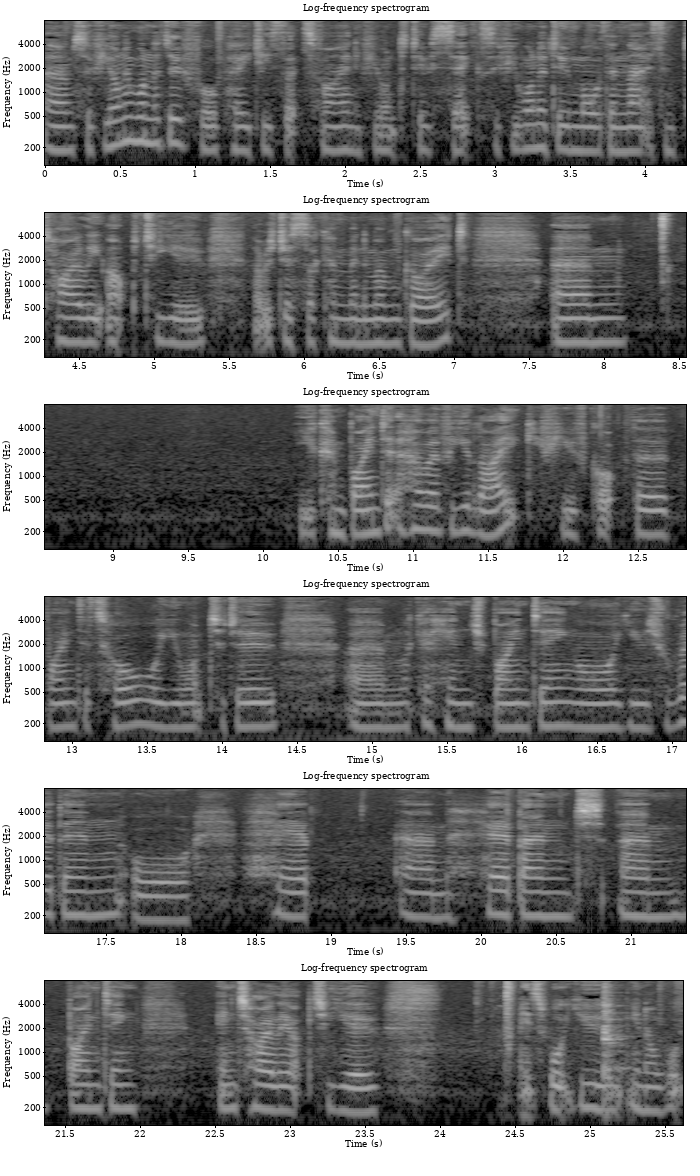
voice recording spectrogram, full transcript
Um, so if you only want to do four pages, that's fine. If you want to do six, if you want to do more than that, it's entirely up to you. That was just like a minimum guide. You can bind it however you like. If you've got the binder tool or you want to do um, like a hinge binding or use ribbon or hair um, hairband um, binding entirely up to you. It's what you you know what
